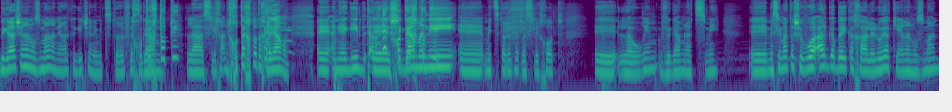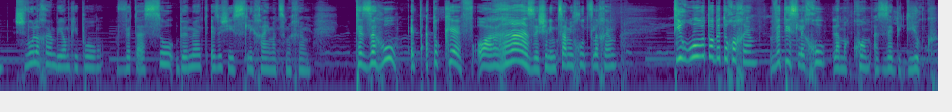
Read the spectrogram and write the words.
בגלל שאין לנו זמן, אני רק אגיד שאני מצטרפת גם... חותכת אותי? לסליחה, אני חותכת אותך לגמרי. אה, אני אגיד אה, שגם אותי. אני אה, מצטרפת לסליחות אה, להורים וגם לעצמי. אה, משימת השבוע על גבי ככה הללויה, כי אין לנו זמן. שבו לכם ביום כיפור ותעשו באמת איזושהי סליחה עם עצמכם. תזהו את התוקף או הרע הזה שנמצא מחוץ לכם, תראו אותו בתוככם ותסלחו למקום הזה בדיוק.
